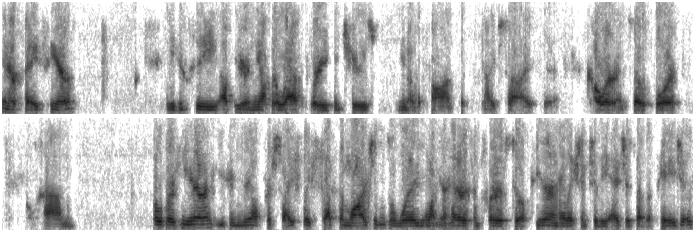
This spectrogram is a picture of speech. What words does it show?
interface here. You can see up here in the upper left where you can choose you know, the font, the type size, the color, and so forth. Um, over here, you can real precisely set the margins of where you want your headers and footers to appear in relation to the edges of the pages.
